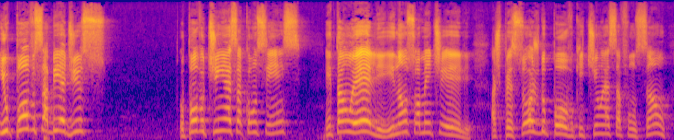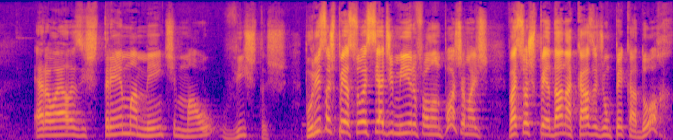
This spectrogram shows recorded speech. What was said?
E o povo sabia disso. O povo tinha essa consciência. Então ele, e não somente ele, as pessoas do povo que tinham essa função, eram elas extremamente mal vistas. Por isso as pessoas se admiram, falando: Poxa, mas vai se hospedar na casa de um pecador?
